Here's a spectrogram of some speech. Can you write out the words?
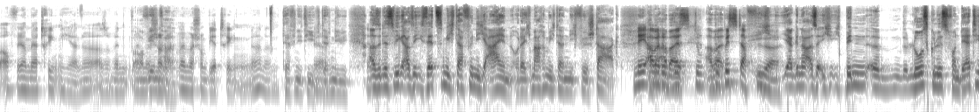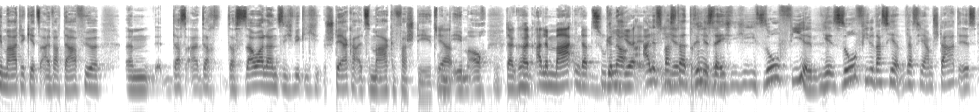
auch wieder mehr trinken hier, ne? Also wenn, wenn, wir, schon, wenn wir schon Bier trinken, ne? Dann, definitiv, ja. definitiv. Also deswegen, also ich setze mich dafür nicht ein oder ich mache mich dann nicht für stark. Nee, aber, aber du, bist, du, aber du bist dafür. Ich, ja, genau, also ich, ich bin äh, losgelöst von der Thematik jetzt einfach dafür, ähm, dass, dass das Sauerland sich wirklich stärker als Marke versteht ja. und eben auch. Da gehören alle Marken dazu. Genau, hier, alles was hier, da drin ist. Ich, ist so viel. Hier ist so viel, was hier, was hier am Start ist.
